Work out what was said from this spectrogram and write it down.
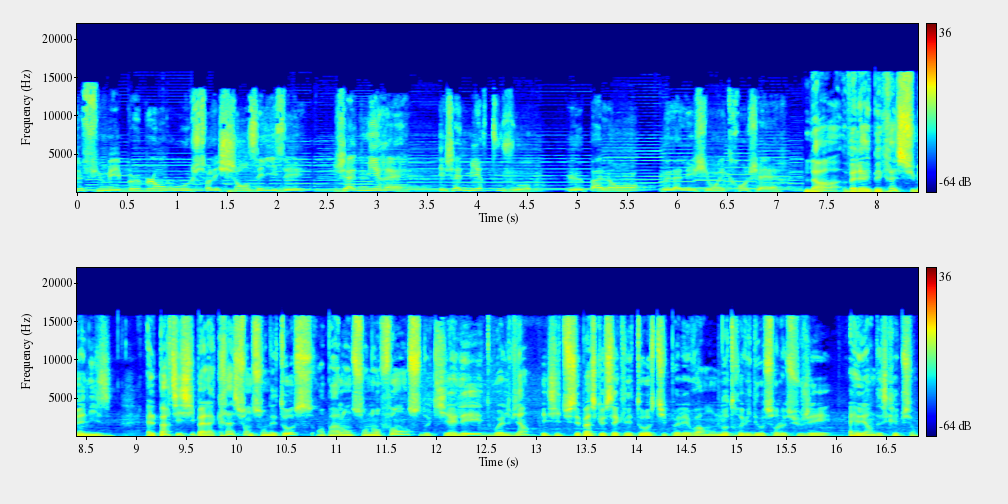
de fumée bleu, blanc, rouge sur les Champs-Élysées. J'admirais et j'admire toujours le palan de la Légion étrangère. Là, Valérie Pécresse s'humanise. Elle participe à la création de son ethos en parlant de son enfance, de qui elle est, d'où elle vient. Et si tu sais pas ce que c'est que l'ethos, tu peux aller voir mon autre vidéo sur le sujet, elle est en description.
